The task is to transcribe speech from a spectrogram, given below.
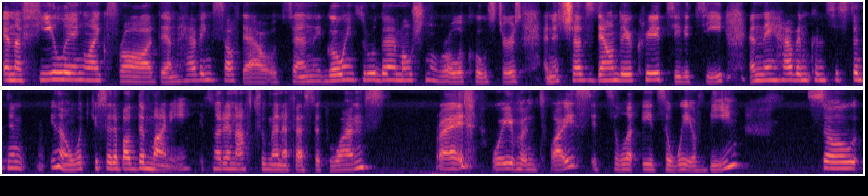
and are feeling like fraud and having self doubts and going through the emotional roller coasters and it shuts down their creativity and they have inconsistent, you know, what you said about the money. It's not enough to manifest it once, right, or even twice. It's a it's a way of being. So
